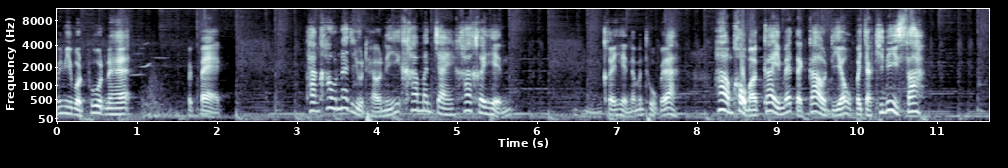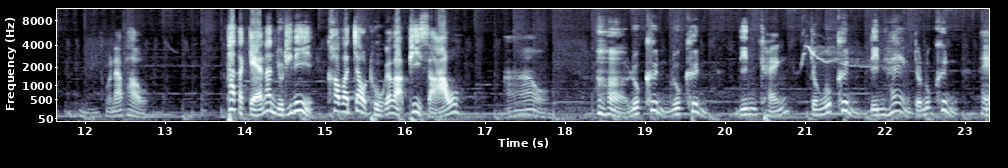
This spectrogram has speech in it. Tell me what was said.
ไม่มีบทพูดนะฮะ แปลกๆ ทางเข้าน่าจะอยู่แถวนี้ข้ามั่นใจข้าเคยเห็น เคยเห็นนะมันถูกไหมล่ะ ห้ามเข้ามาใกล้แม้แต่ก้าวเดียวไปจากที่นี่ซะหัวหน้าเผ่า ถ้าตะแกนั่นอยู่ที่นี่ข้าว่าเจ้าถูกแล้วล่ะพี่สาว อ้าวลุกขึ้นลุกขึ้น ดินแข็งจงลุกขึ้น ดินแห้งจงลุกขึ้น ให้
